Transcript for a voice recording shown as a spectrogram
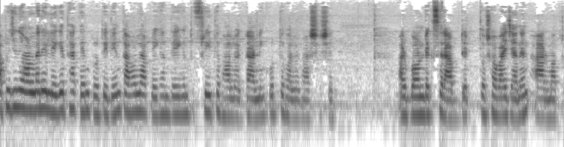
আপনি যদি অনলাইনে লেগে থাকেন প্রতিদিন, তাহলে আপনি এখান থেকে কিন্তু ফ্রিতে ভালো একটা আর্নিং করতে পারবেন মাস শেষে। আর বন্ডেক্সের আপডেট তো সবাই জানেন, আর মাত্র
